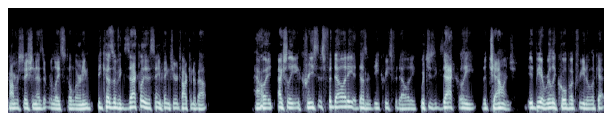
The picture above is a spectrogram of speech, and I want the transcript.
conversation as it relates to learning because of exactly the same things you're talking about. How it actually increases fidelity, it doesn't decrease fidelity, which is exactly the challenge. It'd be a really cool book for you to look at.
